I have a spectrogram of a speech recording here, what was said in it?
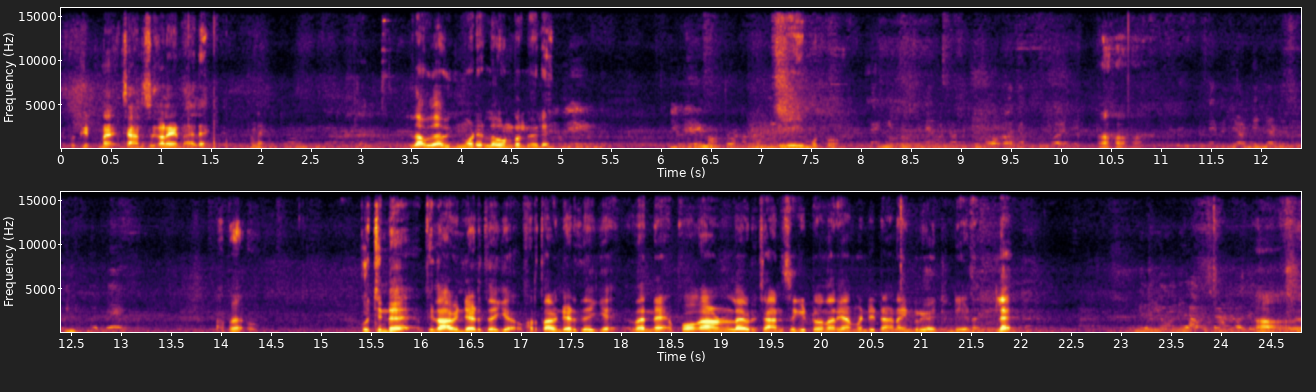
ഇപ്പോൾ കിട്ടുന്ന ചാൻസ് കളയണ്ട അല്ലേ? ഇത് അബുദാബിക്ക് ഇങ്ങോട്ടുള്ളത് ഉണ്ടല്ലോ അല്ലേ? യു എ ഉണ്ട്. മൊത്തം ഉണ്ടല്ലോ. യു എ മൊത്തമുണ്ട് ആ ഹാ ഹാ അപ്പോൾ കൊച്ചിന്റെ പിതാവിന്റെ അടുത്തേക്ക് ഭർത്താവിന്റെ അടുത്തേക്ക് തന്നെ പോകാനുള്ള ഒരു ചാൻസ് കിട്ടുമെന്ന് അറിയാൻ വേണ്ടിയിട്ടാണ് ഇന്റർവ്യൂ അറ്റൻഡ് ചെയ്യണത് അല്ലേ? ആ അതെ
